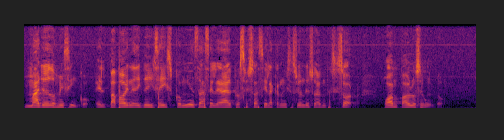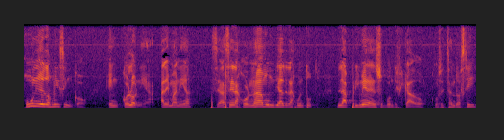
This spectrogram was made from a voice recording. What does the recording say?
Mayo de 2005, el Papa Benedicto XVI comienza a acelerar el proceso hacia la canonización de su antecesor, Juan Pablo II. Junio de 2005, en Colonia, Alemania, se hace la Jornada Mundial de la Juventud, la primera en su pontificado, cosechando así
